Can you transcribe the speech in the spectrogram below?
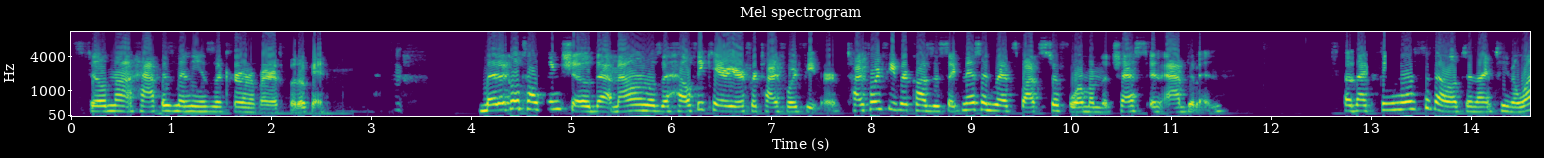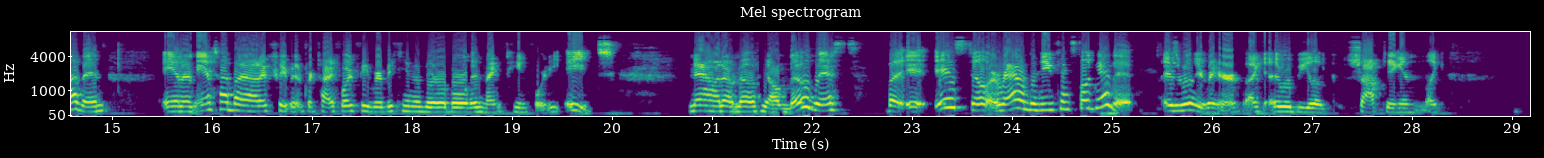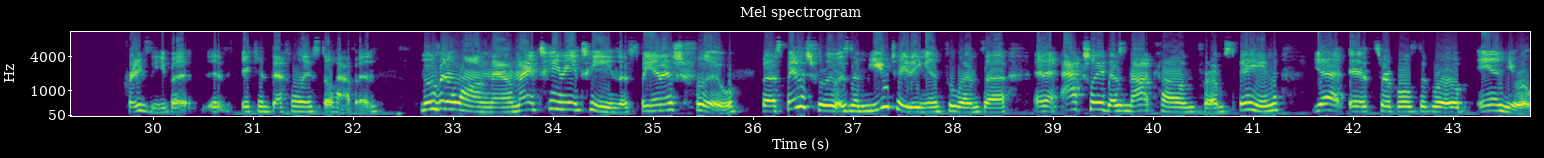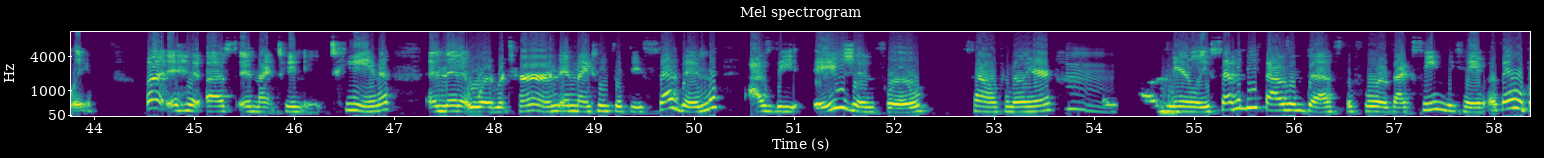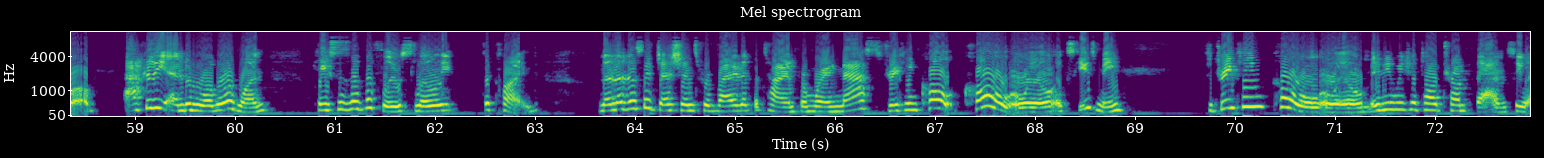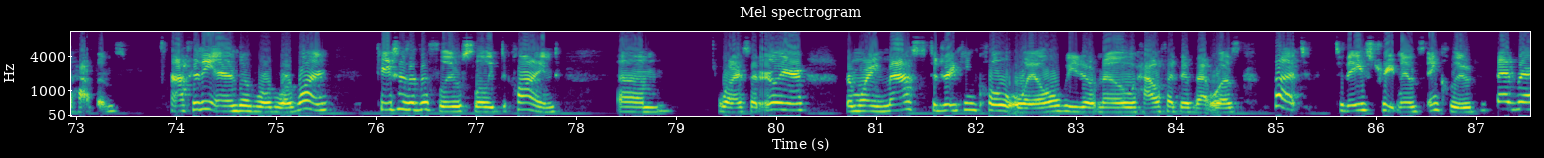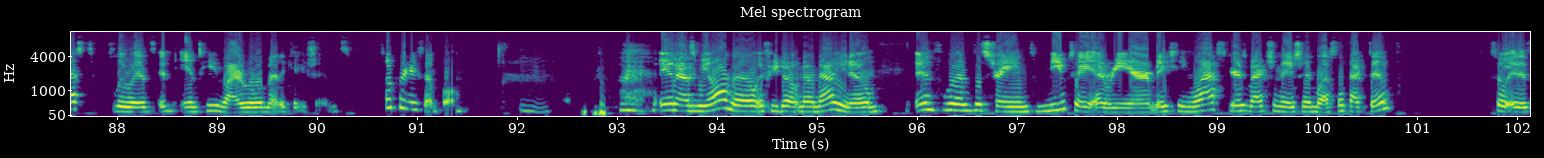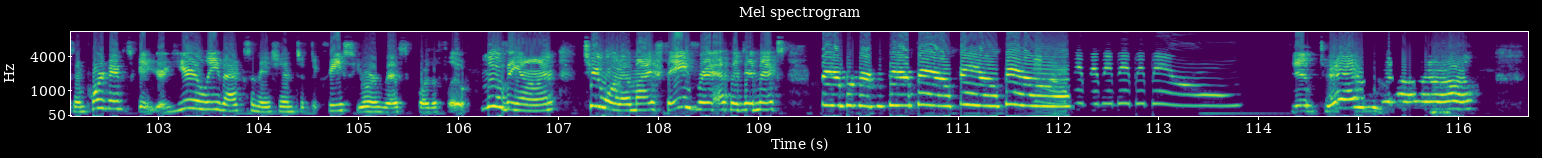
Still not half as many as the coronavirus, but okay. Medical testing showed that Mallon was a healthy carrier for typhoid fever. Typhoid fever causes sickness and red spots to form on the chest and abdomen. A vaccine was developed in 1911, and an antibiotic treatment for typhoid fever became available in 1948. Now, I don't know if y'all know this, but it is still around and you can still get it. It's really rare. Like, it would be like shocking and like crazy, but it, it can definitely still happen. Moving along now, 1918, the Spanish flu. The Spanish flu is a mutating influenza, and it actually does not come from Spain, yet it circles the globe annually. But it hit us in 1918, and then it would return in 1957 as the Asian flu. Sound familiar? Hmm. Nearly 70,000 deaths before a vaccine became available. After the end of World War I, cases of the flu slowly declined. None of the suggestions provided at the time from wearing masks, drinking coal, coal oil, excuse me, to drinking coal oil. Maybe we should tell Trump that and see what happens. After the end of World War I, cases of the flu slowly declined. Um, what I said earlier, from wearing masks to drinking coal oil, we don't know how effective that was, but today's treatments include bed rest, fluids, and antiviral medications. So pretty simple. Mhm. And as we all know, if you don't know now, you know, influenza strains mutate every year, making last year's vaccination less effective. So it is important to get your yearly vaccination to decrease your risk for the flu. Moving on to one of my favorite epidemics. Diphtheria.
